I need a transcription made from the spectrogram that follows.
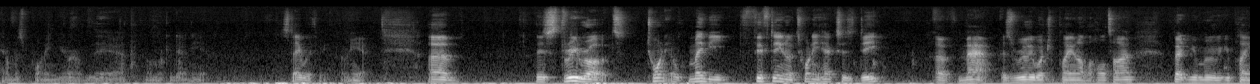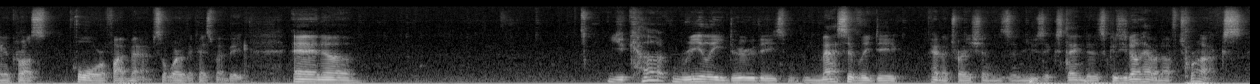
camera's pointing. You're up there. I'm looking down here. Stay with me. I'm here. Um, there's three roads, 20, maybe 15 or 20 hexes deep of map is really what you're playing on the whole time, but you move, you're playing across four or five maps or whatever the case might be. And um, you can't really do these massively deep penetrations and use extenders because you don't have enough trucks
